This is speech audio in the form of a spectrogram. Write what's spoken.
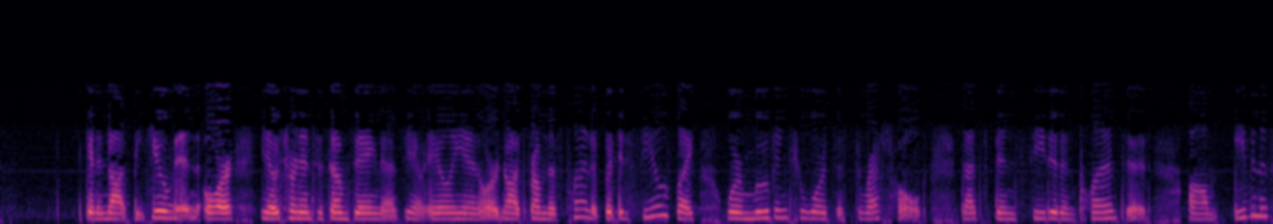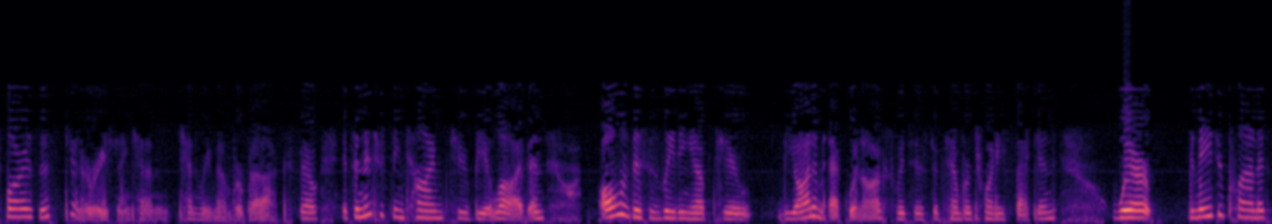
going to not be human or, you know, turn into something that's, you know, alien or not from this planet, but it feels like we're moving towards a threshold that's been seeded and planted, um, even as far as this generation can, can remember back. So it's an interesting time to be alive. And all of this is leading up to the autumn equinox, which is September 22nd, where the major planets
